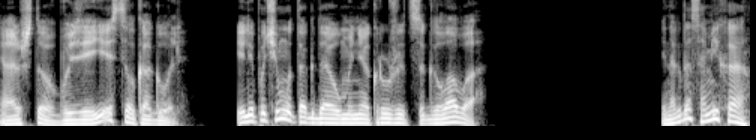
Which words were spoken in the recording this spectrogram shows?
«А что, в Бузе есть алкоголь? Или почему тогда у меня кружится голова?» Иногда самиха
